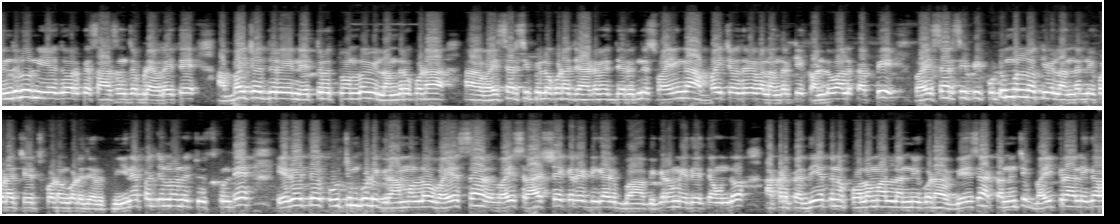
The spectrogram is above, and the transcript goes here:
దెందులూరు నియోజకవర్గ శాసనసభ్యుడు ఎవరైతే అబ్బాయి చౌదరి నేతృత్వంలో వీళ్ళందరూ కూడా వైఎస్ఆర్సీపీలో కూడా చేరడం జరిగింది. స్వయంగా అబ్బాయి చౌదరి వాళ్ళందరికీ కండువాలు కప్పి వైఎస్ఆర్సీపీ కుటుంబంలోకి వీళ్ళందరినీ కూడా చేర్చుకోవడం కూడా జరుగుతుంది. ఈ నేపథ్యంలోనే చూసుకుంటే ఏదైతే కూచింపూడి గ్రామంలో వైఎస్ఆర్ వైఎస్ రాజశేఖర రెడ్డి గారి విగ్రహం ఏదైతే ఉందో అక్కడ పెద్ద ఎత్తున పూలమాలన్నీ కూడా వేసి అక్కడ నుంచి బైక్ ర్యాలీగా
